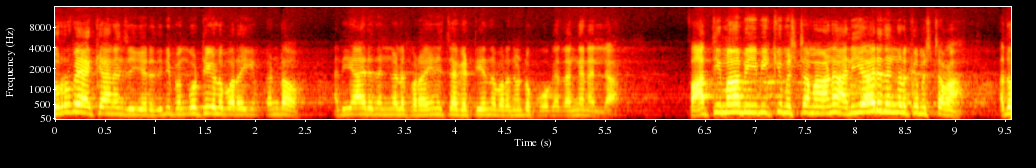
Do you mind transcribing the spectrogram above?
ദുർവ്യാഖ്യാനം ചെയ്യരുത്. ഇനി പെൺകുട്ടികൾ പറയും കണ്ടോ? അലിയാര് നിങ്ങൾ പ്രയണിച്ച കെട്ടിയെന്ന് പറഞ്ഞുകൊണ്ട് പോകരുത് അങ്ങനല്ല. ഫാത്തിമ ബീവിക്കും ഇഷ്ടമാണ് അലിയാര് നിങ്ങൾക്കും ഇഷ്ടമാണ് അത്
